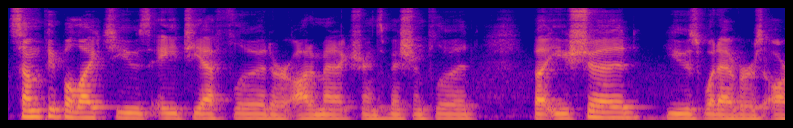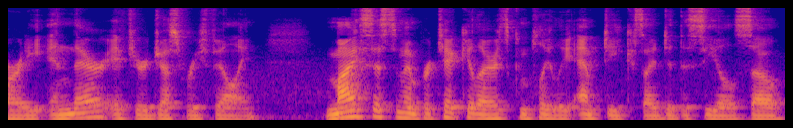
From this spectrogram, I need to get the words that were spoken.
Some people like to use ATF fluid or automatic transmission fluid, but you should use whatever's already in there if you're just refilling. My system in particular is completely empty because I did the seals, so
